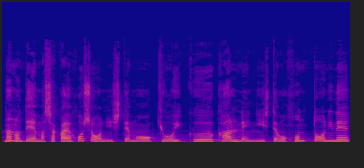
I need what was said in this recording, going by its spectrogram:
なので、まあ、社会保障にしても、教育関連にしても、本当にね、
